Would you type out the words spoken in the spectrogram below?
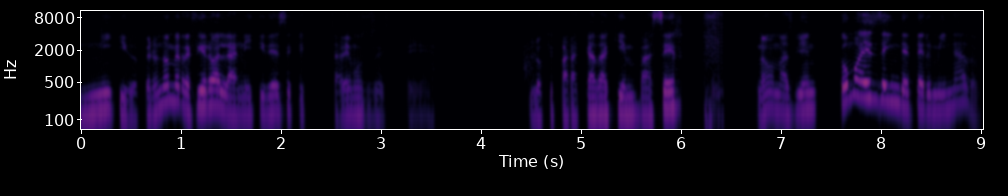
Nítido. Pero no me refiero a la nitidez de que sabemos este, lo que para cada quien va a ser, ¿no? Más bien, ¿cómo es de indeterminado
